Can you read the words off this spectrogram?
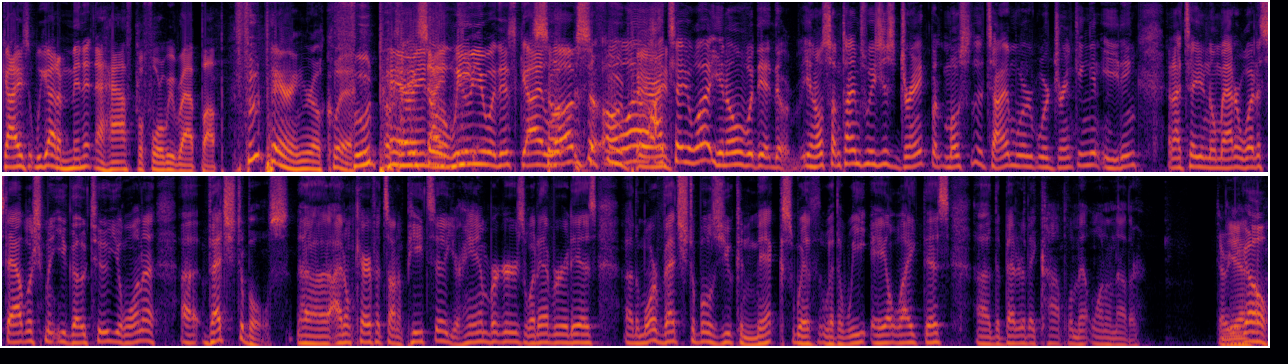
Guys, we got a minute and a half before we wrap up. Food pairing, real quick. Food pairing. I knew you. This guy loves the food oh, well, pairing. I tell you what, you know, with the, the- you know, sometimes we just drink, but most of the time we're, we're drinking and eating. And I tell you, no matter what establishment you go to, you want to uh, vegetables. Uh, I don't care if it's on a pizza, your hamburgers, whatever it is. Uh, the more vegetables you can mix with with a wheat ale like this, uh, the better they complement one another. There Yeah, you go.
